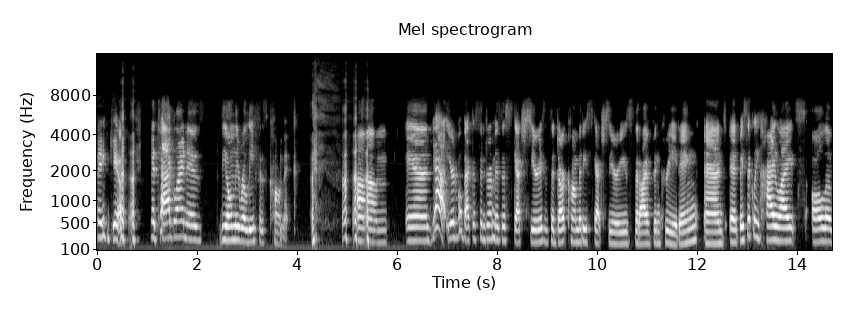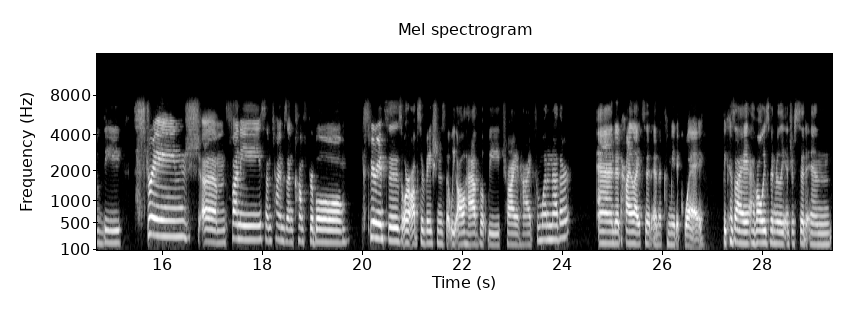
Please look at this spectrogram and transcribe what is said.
Thank you. The tagline is "The only relief is comic." um, and yeah, Irritable Becca Syndrome is a sketch series. It's a dark comedy sketch series that I've been creating, and it basically highlights all of the strange, um, funny, sometimes uncomfortable experiences or observations that we all have, but we try and hide from one another. And it highlights it in a comedic way because I have always been really interested in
